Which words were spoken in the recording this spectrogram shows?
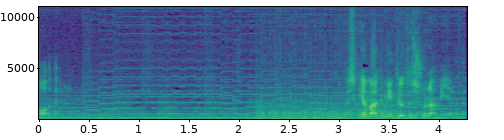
Joder. Es que magnitud es una mierda.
